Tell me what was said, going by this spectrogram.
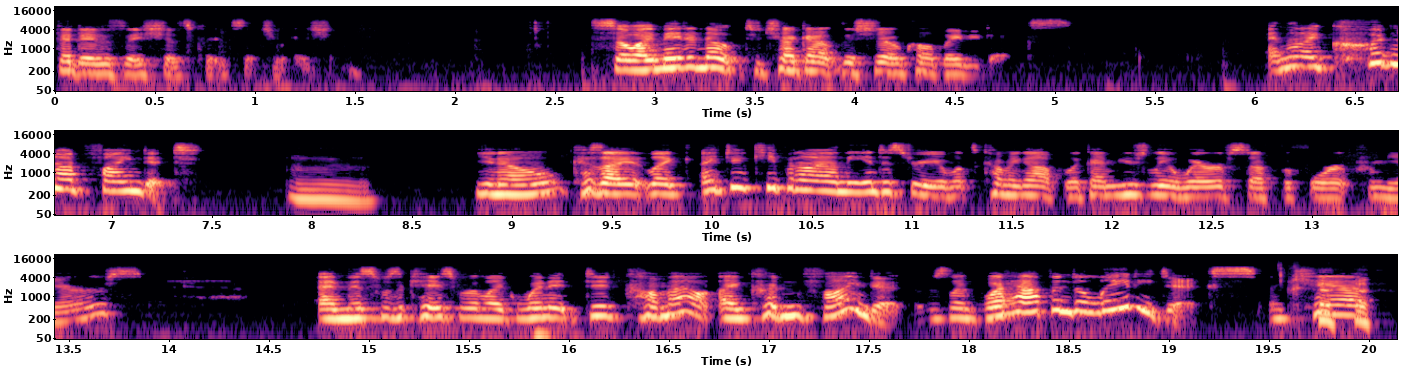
that it is a Schitt's Creek situation. So I made a note to check out the show called Lady Dicks, and then I could not find it. Mm. You know, because I like I do keep an eye on the industry and what's coming up. Like I'm usually aware of stuff before it premieres. And this was a case where, like, when it did come out, I couldn't find it. It was like, what happened to Lady Dicks? I can't.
